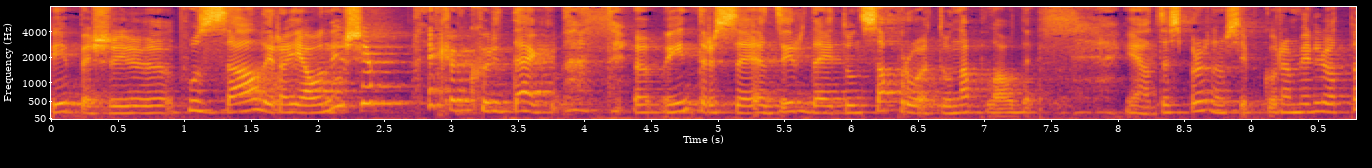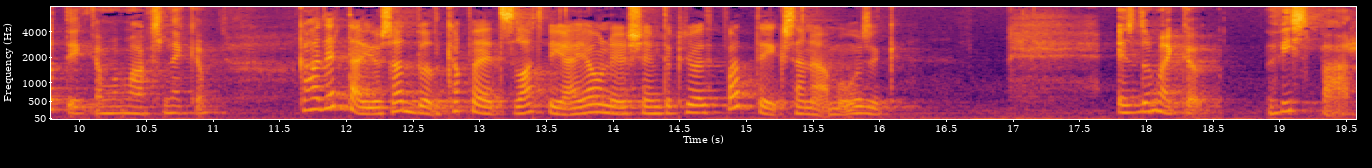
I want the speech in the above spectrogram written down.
piepieši puszāli ir jauniešiem, kuri deg, interesē dzirdēt un saprot un aplaudē. Jā, tas, protams, jebkuram ir ļoti patīkama māksliniekam. Kāda ir tā jūsu atbilde, kāpēc Latvijā jauniešiem tik ļoti patīk senā mūzika? Es domāju, ka vispār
